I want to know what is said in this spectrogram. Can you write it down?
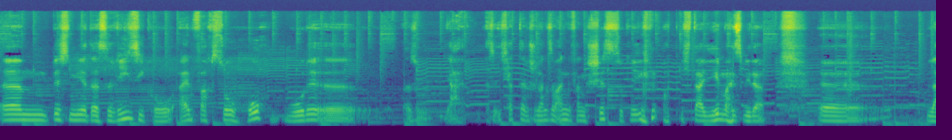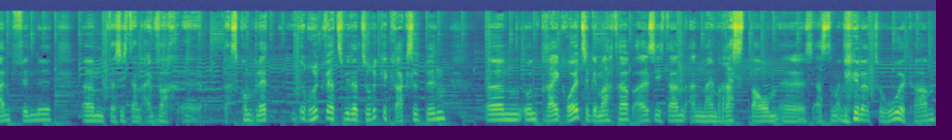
ähm, bis mir das Risiko einfach so hoch wurde. Äh, also ja, also ich habe dann schon langsam angefangen Schiss zu kriegen, ob ich da jemals wieder äh, Land finde, ähm, dass ich dann einfach äh, das komplett rückwärts wieder zurückgekraxelt bin ähm, und drei Kreuze gemacht habe, als ich dann an meinem Rastbaum äh, das erste Mal wieder zur Ruhe kam.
